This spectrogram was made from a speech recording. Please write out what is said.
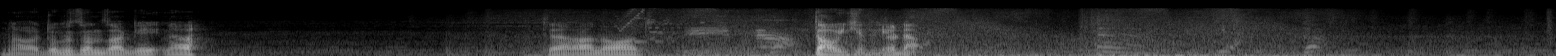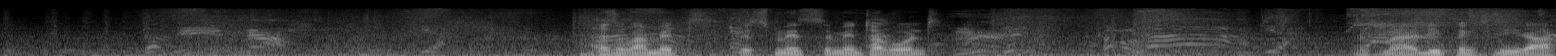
Ja, du bist unser Gegner. Terra Nord. Doch, ich hab Ja, sogar mit Dismiss im Hintergrund. Das ist meine Lieblingslieder.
